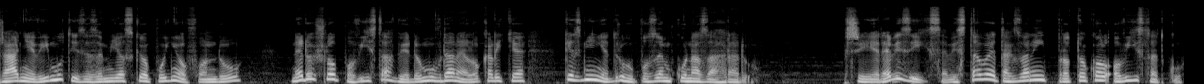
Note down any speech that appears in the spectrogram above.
řádně výjimuty ze zemědělského půdního fondu, nedošlo po výstavbě domu v dané lokalitě ke změně druhu pozemku na zahradu. Při revizích se vystavuje tzv. protokol o výsledku,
